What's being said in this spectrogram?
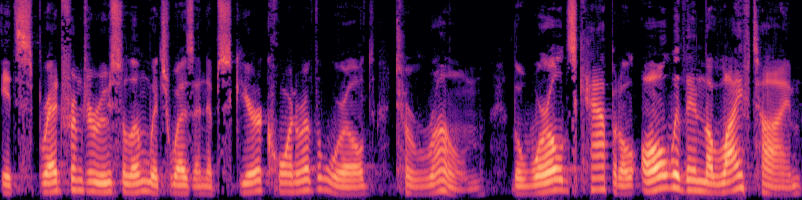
it spread from Jerusalem, which was an obscure corner of the world, to Rome, the world's capital, all within the lifetime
